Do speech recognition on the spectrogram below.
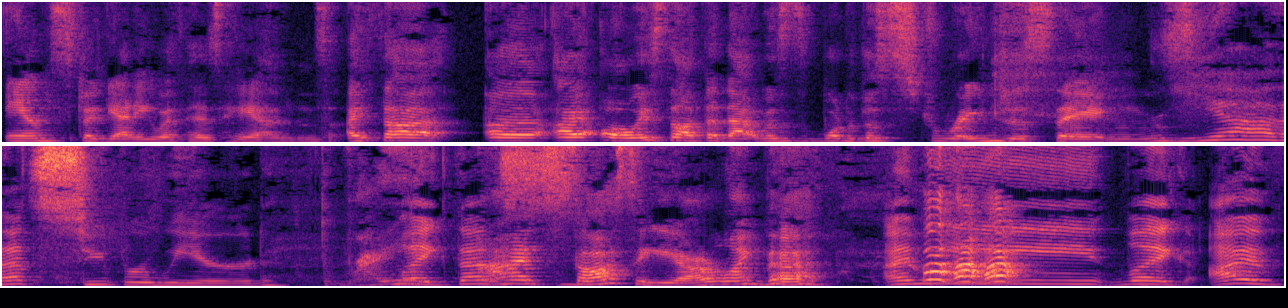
and spaghetti with his hands. I thought, uh, I always thought that that was one of the strangest things. Yeah, that's super weird. Right? Like, that's- Ah, it's saucy. I don't like that. I mean, like I've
